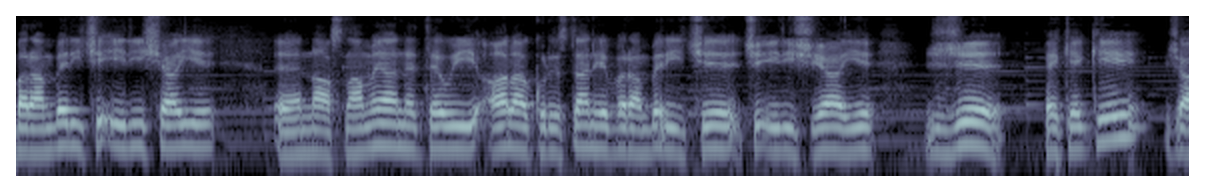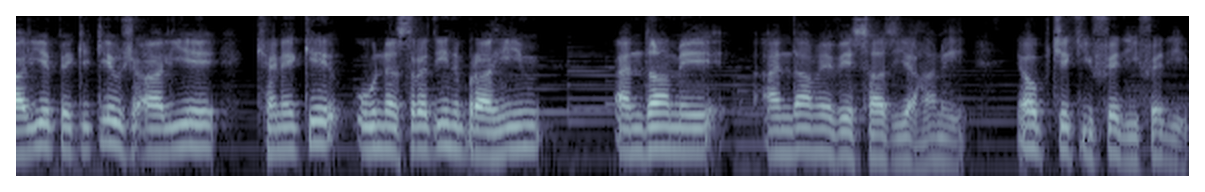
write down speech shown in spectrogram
برانبری چه ایریشای ناسنامه نتوی آلا کردستان برانبری چه چه ایریشای ج PKK ji aliyê PKK û ji aliyê kenekê û Nesreddîn İbrahîm endamê endamê vê saziya hanî ya biçekî fedî fedî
